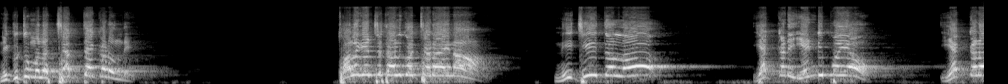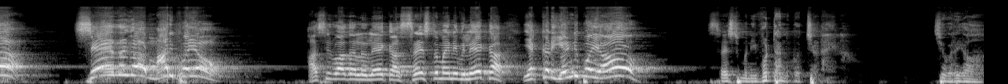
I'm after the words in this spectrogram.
నీ కుటుంబంలో చెత్త ఎక్కడుంది? తొలగించడానికి వచ్చాడు ఆయన. నీ జీవితంలో ఎక్కడ ఎండిపోయావు? ఎక్కడ సేదగా మారిపోయావు? ఆశీర్వాదాలు లేక శ్రేష్టమైనవి లేక ఎక్కడ ఎండిపోయావు? శ్రేష్టమని ఇవ్వటానికి వచ్చాడు ఆయన. చివరిగా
